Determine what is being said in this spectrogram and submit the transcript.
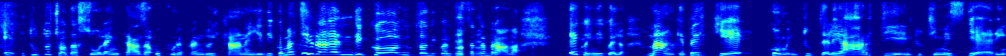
e tutto ciò da sola in casa, oppure prendo il cane e gli dico, ma ti rendi conto di quanto è stata brava? E quindi quello, ma anche perché come in tutte le arti e in tutti i mestieri,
